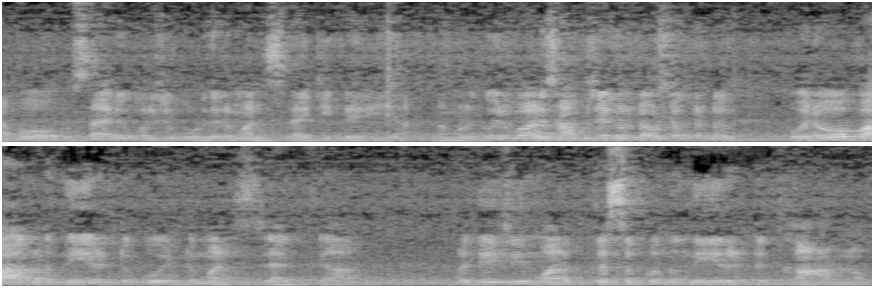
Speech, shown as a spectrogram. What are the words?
അപ്പോ അപ്പോൾ ഉസ്താദിനെ കുറിച്ച് കൂടുതൽ മനസ്സിലാക്കി കഴിയുക. നമ്മൾക്ക് ഒരുപാട് സംശയങ്ങൾ ഡൗട്ടൊക്കെ ഉണ്ട്. ഓരോ ഭാഗങ്ങളും നേരിട്ട് പോയിട്ട് മനസ്സിലാക്കുക. പ്രത്യേകിച്ച് മർക്കസൊക്കെ ഒന്ന് നേരിട്ട് കാണണം.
